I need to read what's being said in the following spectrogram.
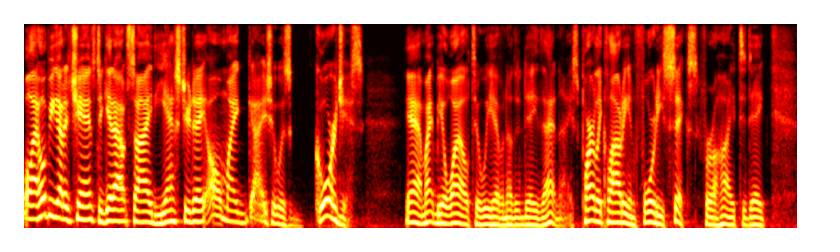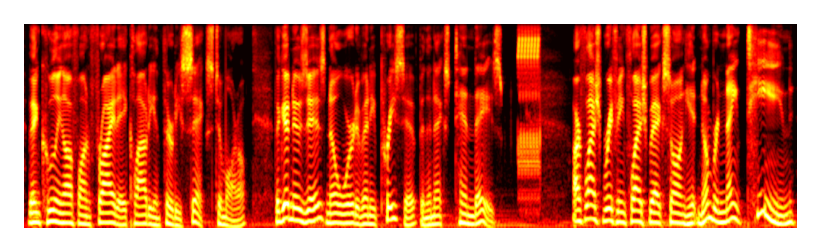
Well, I hope you got a chance to get outside yesterday. Oh my gosh, it was gorgeous. Yeah, it might be a while till we have another day that nice. Partly cloudy and 46 for a high today. Then cooling off on Friday, cloudy and 36 tomorrow. The good news is no word of any precip in the next 10 days. Our flash briefing flashback song hit number 19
